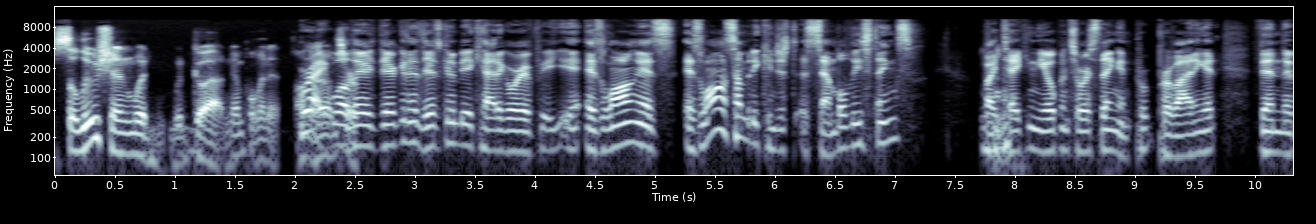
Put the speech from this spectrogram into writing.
solution would would go out and implement it. On right. Well, they're, they're gonna there's gonna be a category of as long as as long as somebody can just assemble these things by Mhm. taking the open source thing and pr- providing it, then the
